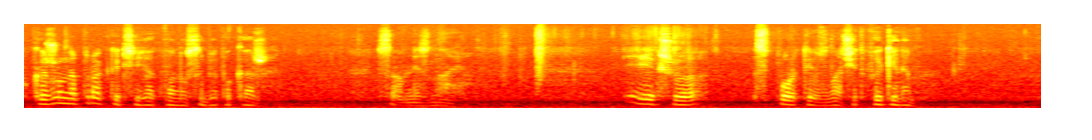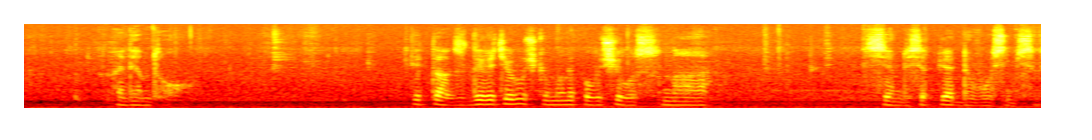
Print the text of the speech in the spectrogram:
покажу на практиці, як воно себе покаже. Сам не знаю. І якщо спортив, значить викинемо. Найдемо другу. І так, з 9 ручки в мене вийшло на 75 до 80.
